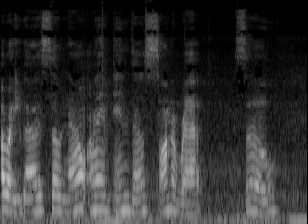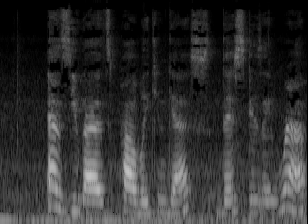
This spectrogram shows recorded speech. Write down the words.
All right, you guys. So now I am in the sauna wrap. So, as you guys probably can guess, this is a wrap,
